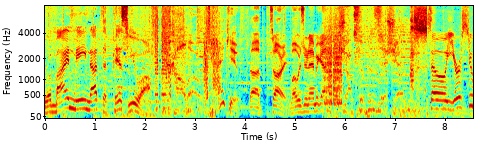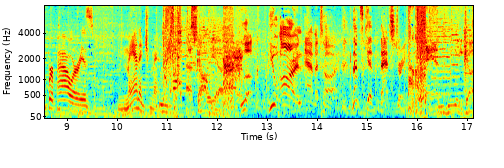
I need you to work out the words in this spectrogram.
Remind me not to piss you off. Kahlo, Thank you. Uh, sorry, what was your name again? Juxtaposition, So your superpower is management. Ascalia, Look, you are an avatar. Let's get that straight. and Nika.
